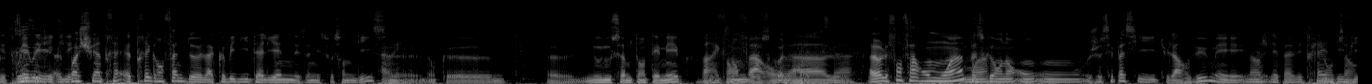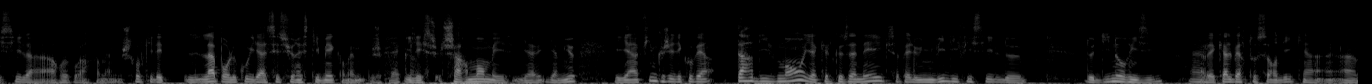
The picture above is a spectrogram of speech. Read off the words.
Es très oui, oui. Moi, je suis un très, très grand fan de la comédie italienne des années 70. Ah donc, Nous nous sommes tant aimés, par exemple, fanfaron, Alors, le fanfaron, moins, parce que on, je ne sais pas si tu l'as revu, mais. Non, je l'ai pas vu Très difficile à, revoir, quand même. Je trouve qu'il est. Là, pour le coup, il est assez surestimé, quand même. il est charmant, mais il y a, il y a mieux. il y a un film que j'ai découvert tardivement, il y a quelques années, qui s'appelle Une vie difficile de, de Dino Risi, ah avec Alberto Sordi, qui est un,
